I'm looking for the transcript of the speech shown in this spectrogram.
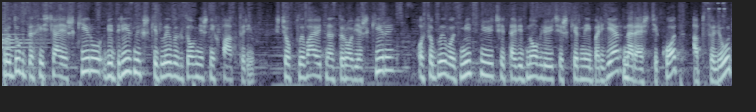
продукт захищає шкіру від різних шкідливих зовнішніх факторів, що впливають на здоров'я шкіри, особливо зміцнюючи та відновлюючи шкірний бар'єр. Нарешті код Absolute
